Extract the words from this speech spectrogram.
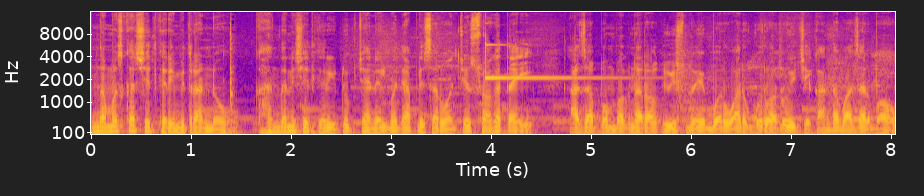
नमस्कार शेतकरी मित्रांनो खानदानी शेतकरी यूट्यूब चॅनेलमध्ये आपले सर्वांचे स्वागत आहे. आज आपण बघणार आहोत वीस नोव्हेंबर वार गुरुवार रोईचे कांदा बाजार भाव.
